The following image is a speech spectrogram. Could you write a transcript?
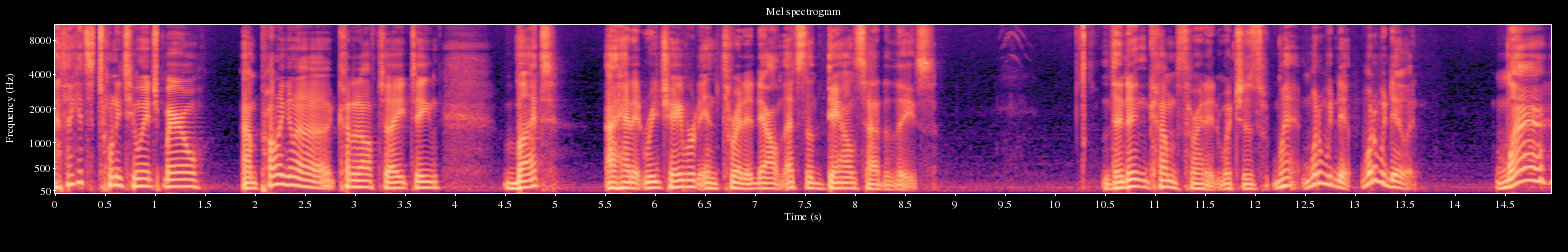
I think it's a 22 inch barrel. I'm probably going to cut it off to 18, but I had it rechambered and threaded down. That's the downside of these. They didn't come threaded, which is what, what are we do? What are we doing? Why?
